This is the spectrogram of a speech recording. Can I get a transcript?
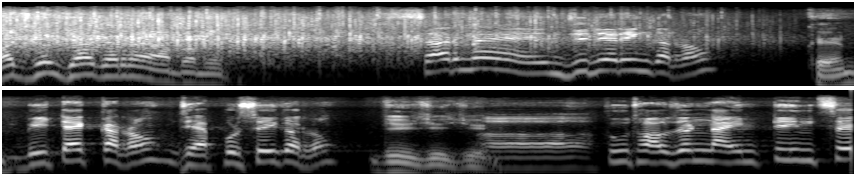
आजकल क्या कर रहे हैं आप अमित सर मैं इंजीनियरिंग कर रहा हूँ। बीटेक कर रहा हूँ जयपुर से ही कर रहा हूँ। जी जी जी। टू नाइनटीन से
